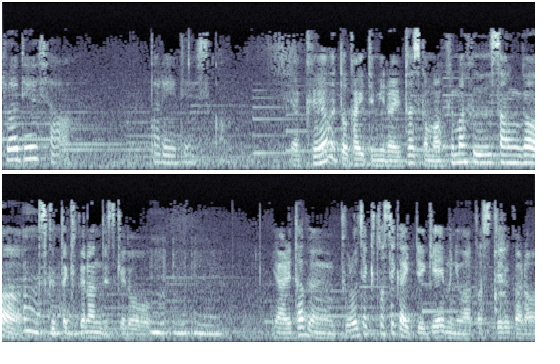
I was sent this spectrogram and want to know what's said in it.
プロデューサー誰ですか？いや悔やむと書いて未来。確かマフマフさんが作った曲なんですけど、うんうんうん。いやあれ多分プロジェクト世界っていうゲームに渡してるから。あ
